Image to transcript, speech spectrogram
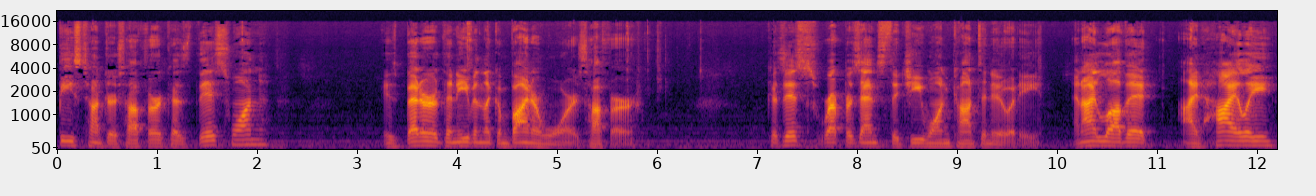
Beast Hunter's Huffer because this one is better than even the Combiner Wars Huffer because this represents the G1 continuity and I love it. I'd highly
